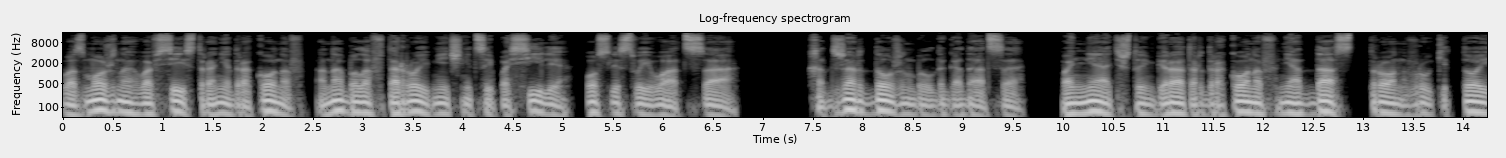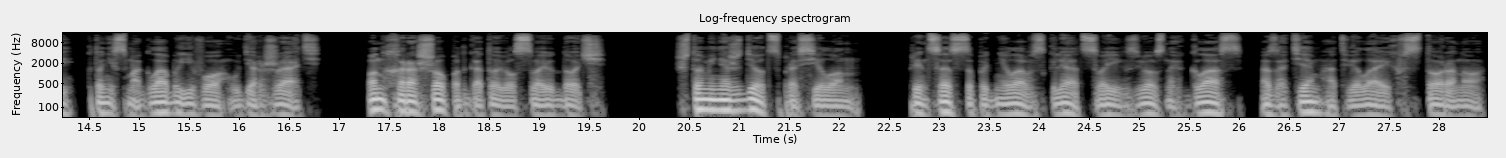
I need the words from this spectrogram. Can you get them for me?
возможно, во всей стране драконов она была второй мечницей по силе после своего отца. Хаджар должен был догадаться, понять, что император драконов не отдаст трон в руки той, кто не смогла бы его удержать. Он хорошо подготовил свою дочь. «Что меня ждет?» — спросил он. Принцесса подняла взгляд своих звездных глаз, а затем отвела их в сторону.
